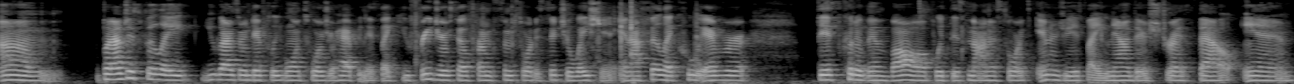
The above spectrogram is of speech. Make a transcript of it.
um, but I just feel like you guys are definitely going towards your happiness. Like you freed yourself from some sort of situation. And I feel like whoever this could have involved with this Nine of Swords energy, it's like now they're stressed out and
